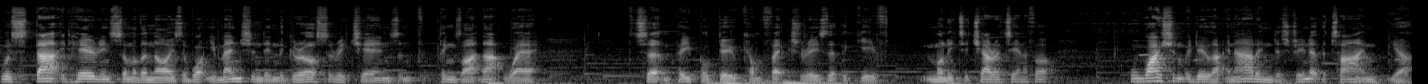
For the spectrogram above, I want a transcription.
was started hearing some of the noise of what you mentioned in the grocery chains and th- things like that, where certain people do confectionaries that they give money to charity, and I thought well, why shouldn't we do that in our industry? And at the time, yeah,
